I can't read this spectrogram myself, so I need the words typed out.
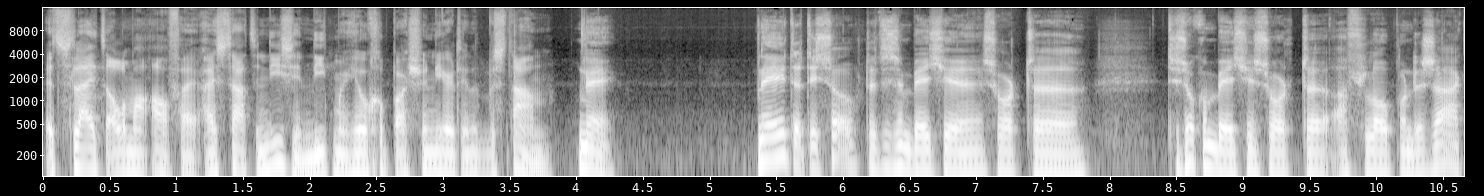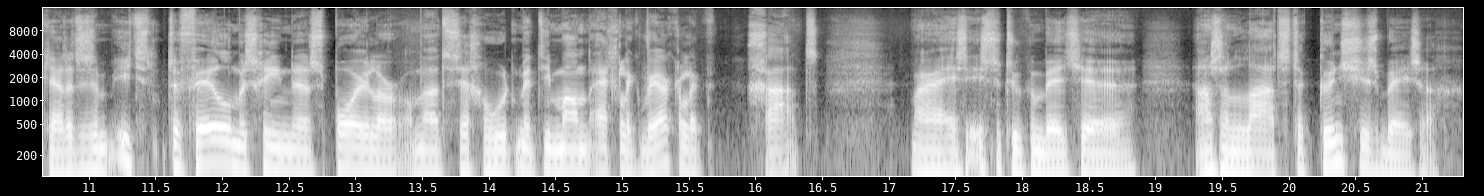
Het slijt allemaal af. Hij, hij staat in die zin niet meer heel gepassioneerd in het bestaan. Nee. Nee, dat is zo. Dat is een beetje een soort. eh, het is ook een beetje een soort eh, aflopende zaak. Ja, dat is een iets te veel misschien eh, spoiler om nou te zeggen hoe het met die man eigenlijk werkelijk gaat. Maar hij is, natuurlijk een beetje aan zijn laatste kunstjes bezig.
